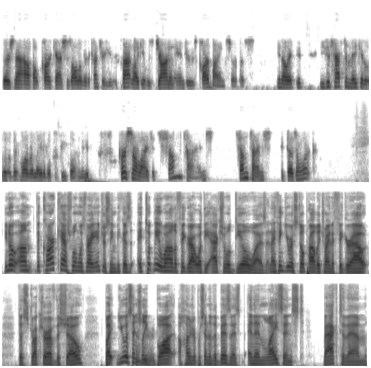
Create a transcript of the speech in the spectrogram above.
there's now car caches all over the country. It's not like it was John and Andrew's car buying service. You know, it, it you just have to make it a little bit more relatable to people. And when you personalize it, sometimes, sometimes it doesn't work. You know, um, the car cash one was very interesting because it took me a while to figure out what the actual deal was, and I think you were still probably trying to figure out the structure of the show. But you essentially mm-hmm. bought hundred percent of the business and then licensed back to them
